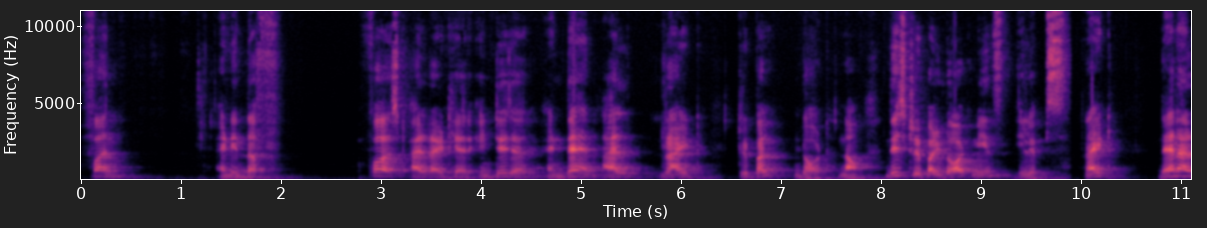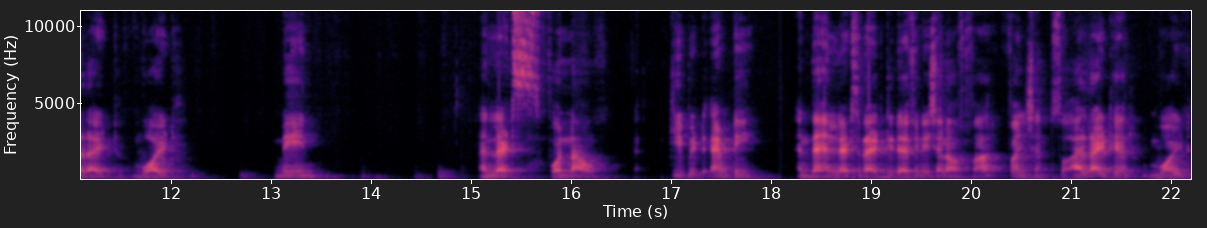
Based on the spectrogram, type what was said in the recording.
fun and in the first i'll write here integer and then i'll write triple dot. Now this triple dot means ellipse, right? Then I'll write void main and let's for now keep it empty and then let's write the definition of our function. So I'll write here void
